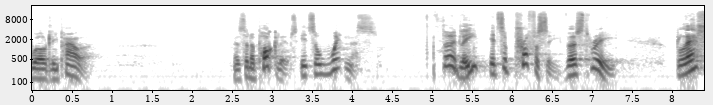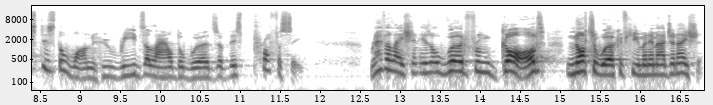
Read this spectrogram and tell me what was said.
worldly power. It's an apocalypse, it's a witness. Thirdly, it's a prophecy. Verse 3 Blessed is the one who reads aloud the words of this prophecy. Revelation is a word from God, not a work of human imagination.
